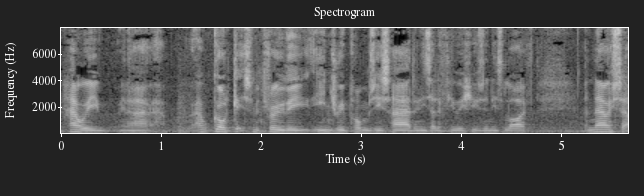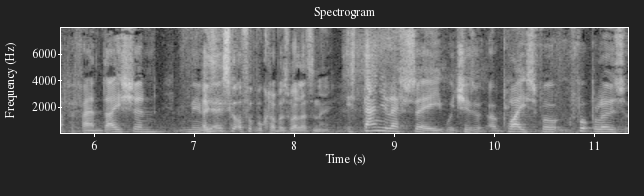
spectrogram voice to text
how he, you know, how God gets him through the injury problems he's had, and he's had a few issues in his life. And now he's set up a foundation. He's got a football club as well, hasn't he? It's Daniel FC, which is a place for footballers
